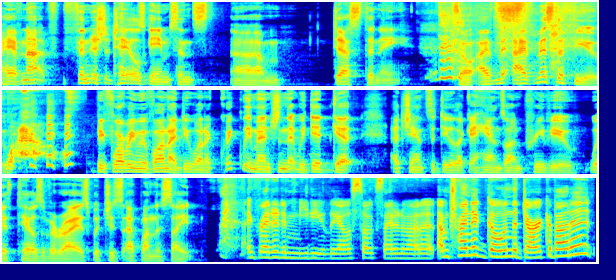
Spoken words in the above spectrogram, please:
I have not finished a Tales game since um, Destiny, so I've I've missed a few. Wow. Before we move on, I do want to quickly mention that we did get a chance to do like a hands-on preview with Tales of Arise, which is up on the site. I read it immediately. I was so excited about it. I'm trying to go in the dark about it.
